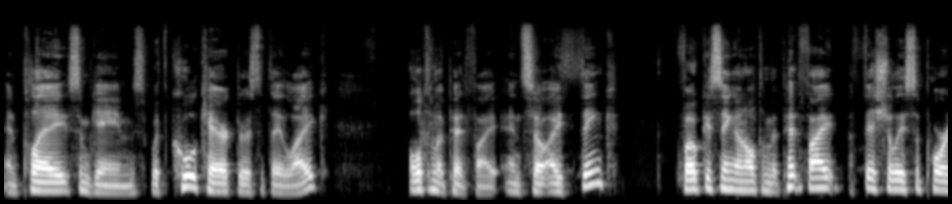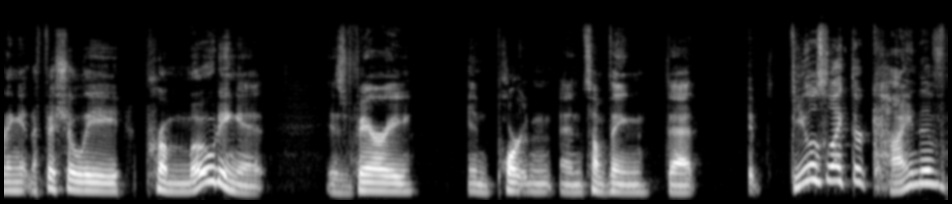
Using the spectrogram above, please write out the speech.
and play some games with cool characters that they like ultimate pit fight and so i think focusing on ultimate pit fight officially supporting it and officially promoting it is very important and something that it feels like they're kind of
